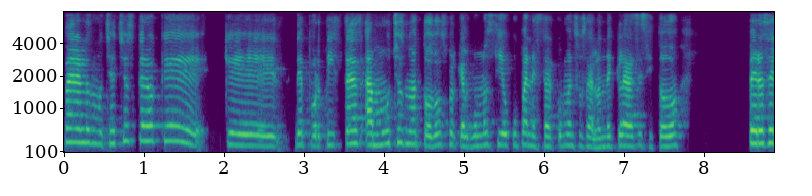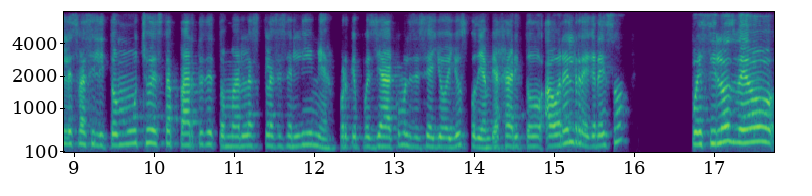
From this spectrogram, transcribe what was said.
para los muchachos creo que, que deportistas, a muchos, no a todos, porque algunos sí ocupan estar como en su salón de clases y todo, pero se les facilitó mucho esta parte de tomar las clases en línea, porque pues ya, como les decía yo, ellos podían viajar y todo. Ahora el regreso, pues sí los veo,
